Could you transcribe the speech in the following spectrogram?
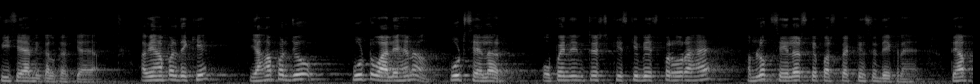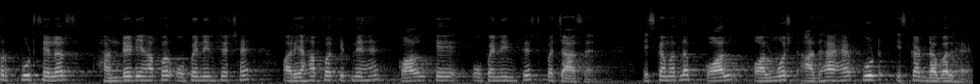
पीसीआर निकल करके आया। अब यहाँ पर देखिए, यहाँ पर जो पुट वाले हैं ना, पुट सेलर, ओपन इंटरेस्ट किसके बेस पर हो रहा है? हम लोग सेलर्स के परस्पेक्टिव से देख रहे हैं। तो यहाँ पर पुट सेलर्स 100 यहाँ पर ओपन इंटरेस्ट है और यहाँ पर कितने हैं? कॉल के ओपन इंटरेस्ट 50 है। इसका मतलब कॉल ऑलमोस्ट आधा है, पुट इसका डबल है।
